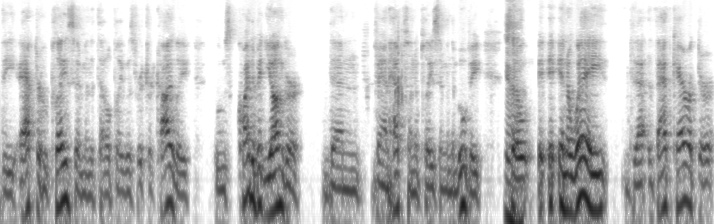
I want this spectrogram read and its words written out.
the actor who plays him in the teleplay was Richard Kiley, who's quite a bit younger than Van Heflin who plays him in the movie. Yeah. So in a way, that that character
